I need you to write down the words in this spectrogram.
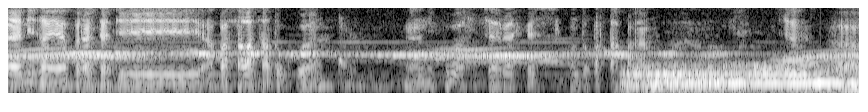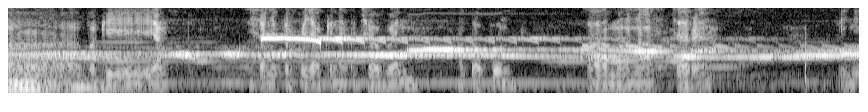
nah ini saya berada di apa salah satu gua. Nah ini gua sejarah guys untuk pertapaan ya eh, bagi yang misalnya berkeyakinan kejawen ataupun eh, mengenal sejarah ini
